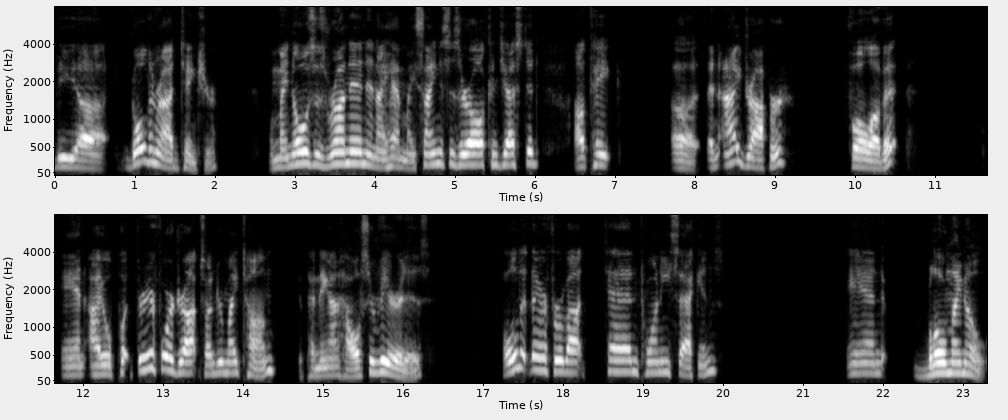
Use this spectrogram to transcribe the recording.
the uh, goldenrod tincture, when my nose is running and I have my sinuses are all congested, I'll take uh, an eyedropper full of it and I will put three or four drops under my tongue, depending on how severe it is. Hold it there for about 10, 20 seconds and blow my nose.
